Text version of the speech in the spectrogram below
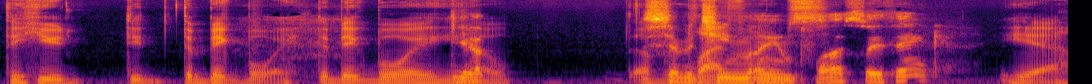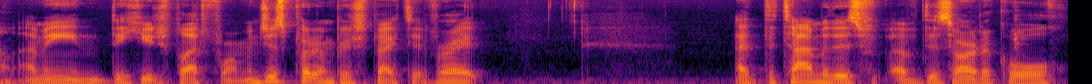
the huge the, the big boy the big boy you Yep. know Seventeen million plus, I think. yeah i mean the huge platform and just put it in perspective right at the time of this of this article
